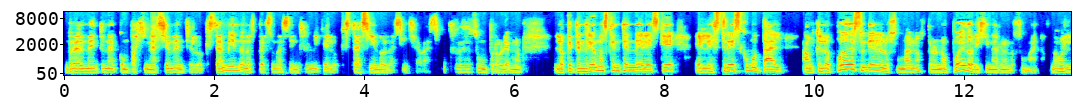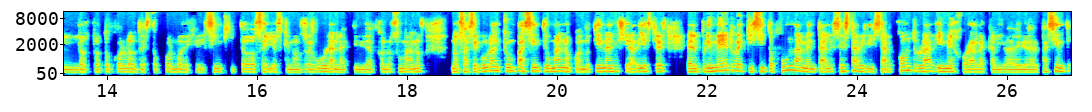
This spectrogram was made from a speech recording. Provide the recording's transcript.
realmente una compaginación entre lo que están viendo las personas en clínica y lo que está haciendo la ciencia básica. Entonces es un problemón. Lo que tendríamos que entender es que el estrés como tal aunque lo puedo estudiar en los humanos, pero no puedo originarlo en los humanos, ¿no? Los protocolos de Estocolmo, de Helsinki, todos ellos que nos regulan la actividad con los humanos, nos aseguran que un paciente humano cuando tiene ansiedad y estrés, el primer requisito fundamental es estabilizar, controlar y mejorar la calidad de vida del paciente,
